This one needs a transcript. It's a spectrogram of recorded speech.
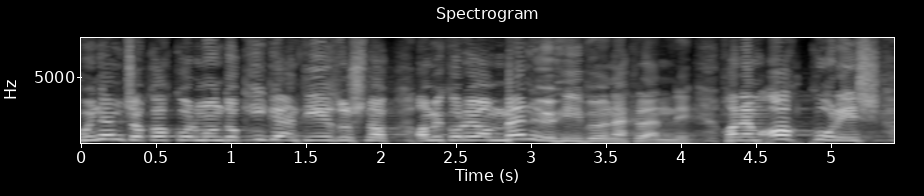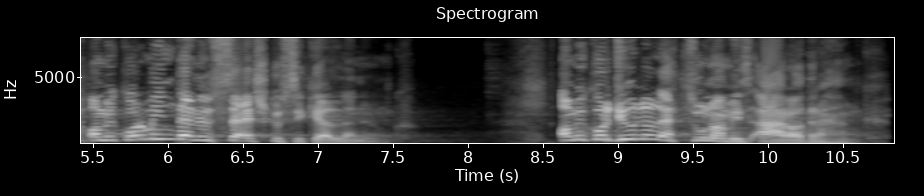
Hogy nem csak akkor mondok igent Jézusnak, amikor olyan menőhívőnek lenni, hanem akkor is, amikor minden összeesküszik ellenünk. Amikor gyűlölet cunamiz árad ránk.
